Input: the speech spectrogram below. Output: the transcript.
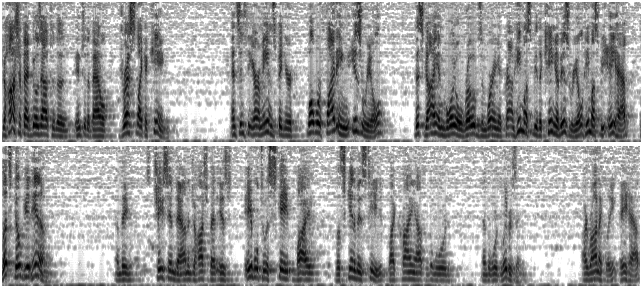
Jehoshaphat goes out to the, into the battle dressed like a king. And since the Arameans figure, well, we're fighting Israel, this guy in royal robes and wearing a crown, he must be the king of Israel. He must be Ahab. Let's go get him. And they chase him down and Jehoshaphat is able to escape by the skin of his teeth by crying out to the Lord and the Lord delivers him. Ironically, Ahab,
